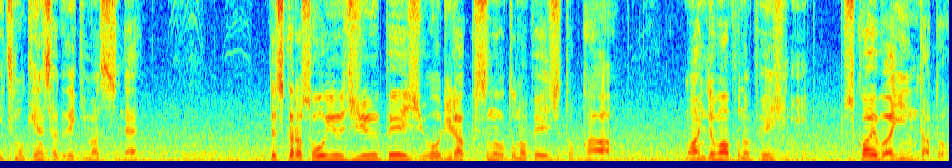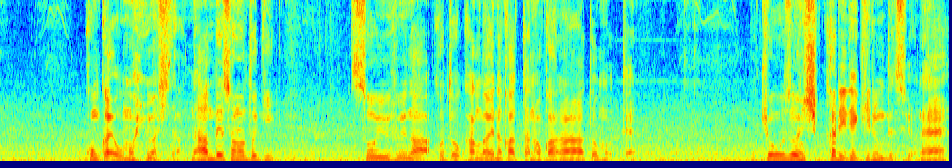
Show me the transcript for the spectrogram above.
いつも検索できますしね。ですからそういう自由ページをリラックスノートのページとかマインドマップのページに使えばいいんだと今回思いました。なんでその時そういうふうなことを考えなかったのかなと思って。共存しっかりできるんですよね。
